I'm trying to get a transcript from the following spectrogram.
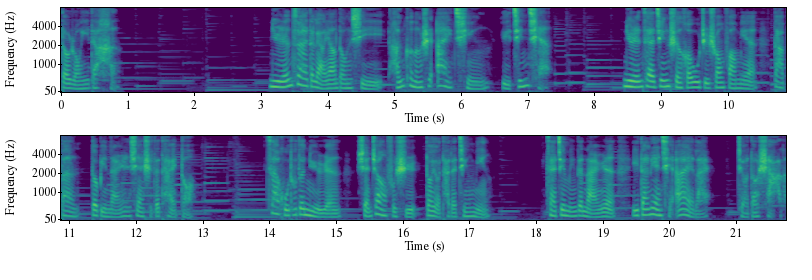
都容易得很。女人最爱的两样东西，很可能是爱情与金钱。女人在精神和物质双方面，大半都比男人现实的太多。再糊涂的女人选丈夫时，都有她的精明；再精明的男人，一旦恋起爱来，就都傻了。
